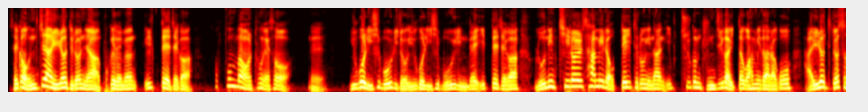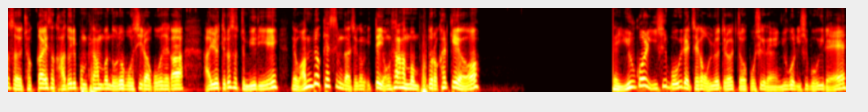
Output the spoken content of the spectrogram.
제가 언제 알려드렸냐 보게 되면 일대 제가 속톤방을 통해서 네 6월 25일이죠. 6월 25일인데 이때 제가 로닌 7월 3일에 업데이트로 인한 입출금 중지가 있다고 합니다라고 알려드렸었어요. 저가에서 가돌이 펌핑 한번 노려보시라고 제가 알려드렸었죠 미리. 네 완벽했습니다. 지금 이때 영상 한번 보도록 할게요. 네 6월 25일에 제가 올려드렸죠. 보시게 되면 6월 25일에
